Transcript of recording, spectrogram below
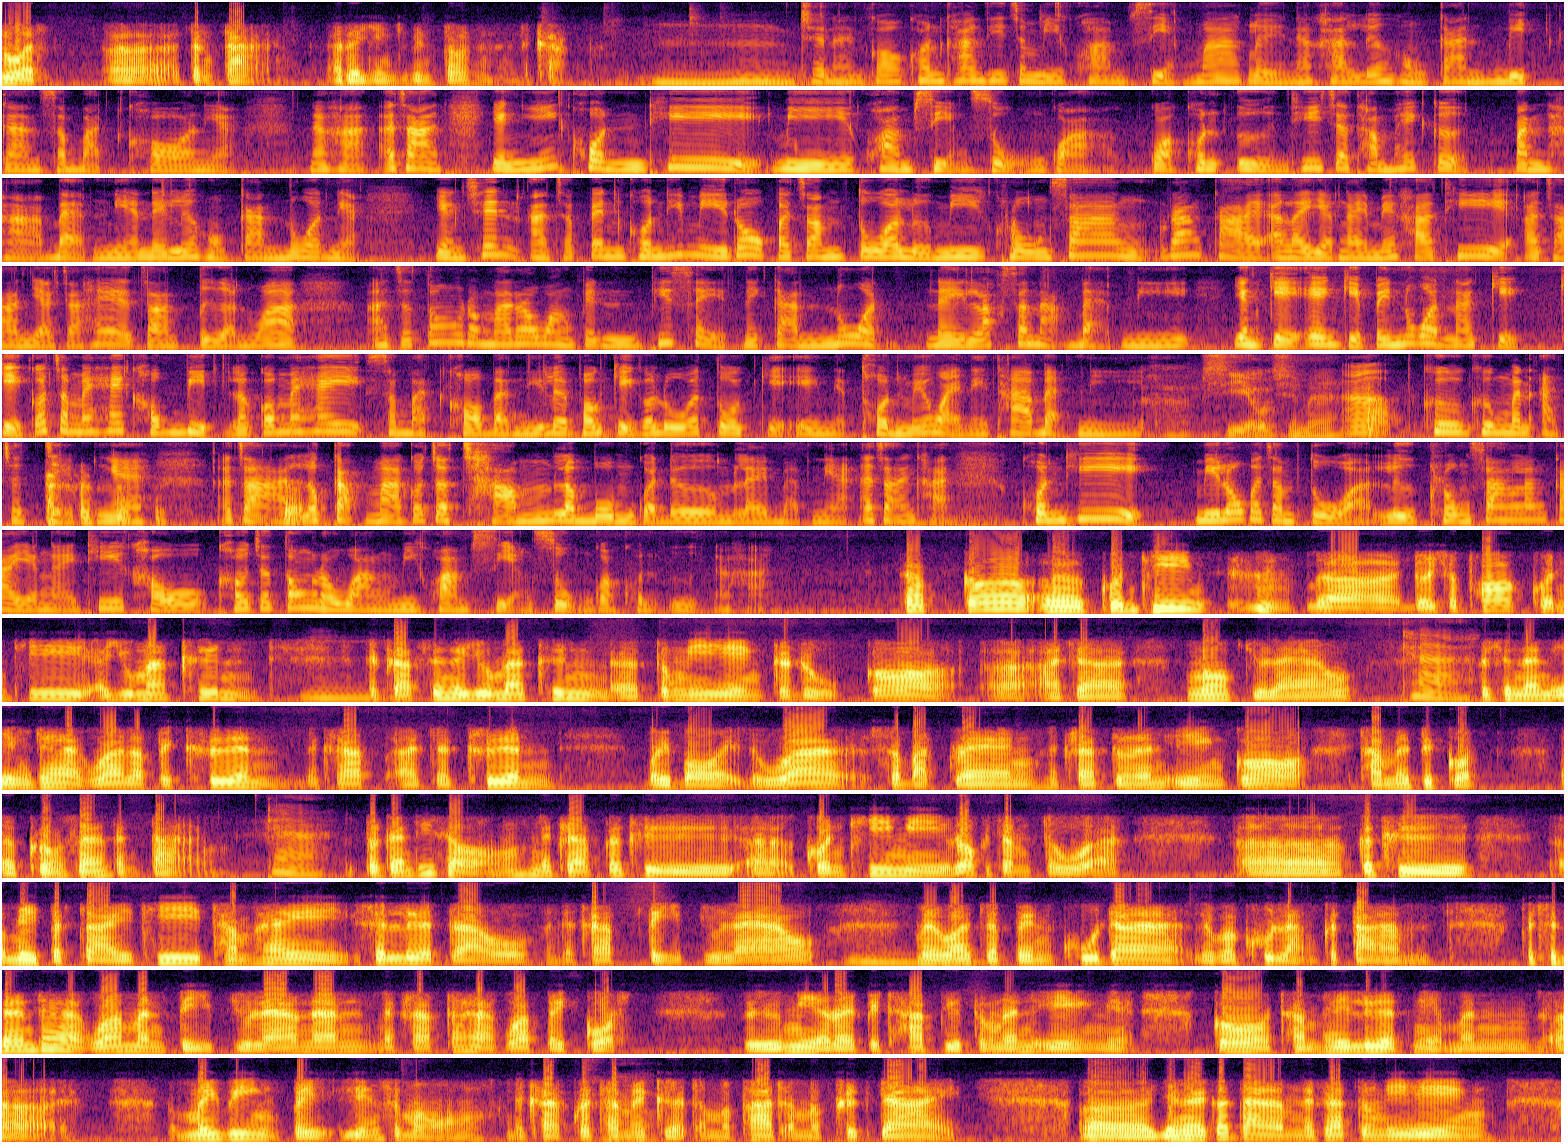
นวดเอ่อต่างๆ อะไรอย่างที่เป็นต้นนะครับอืม ฉะนั้นก็ค่อนข้างที่จะมีความเสี่ยงมากเลยนะคะ เรื่องของการบิดการสะบัดคอเนี่ยนะคะ อาจารย์อย่างนี้คนที่มีความเสี่ยงสูงกว่ากว่าคนอื่นที่จะทำให้เกิด ปัญหาแบบนี้ในเรื่องของการนวดเนี่ย อย่างเช่นอาจจะเป็นคนที่มีโรคประจำตัว หรือมีโครงสร้างร่างกายอะไรยังไงไหมคะ ที่อาจารย์อยากจะให้อาจารย์เตือนว่า อาจจะต้องระมัดระวังเป็นพิเศษในการนวดในลักษณะแบบนี้ อย่างเก๋เองเก๋ไปนวดนะเก๋เก๋ก็จะไม่ให้เขาบิด แล้วก็ไม่ให้สะบัดคอแบบนี้เลยเพราะเก๋ก็รู้ว่าตัวเก๋เองเนี่ยทนไม่ไหวในท่าแบบนี้ครับเสียวใช่ไหมอะคือคือมันอาจจะเจ็บไงอาจารย์แล้วกลับมาก็จะช้ำระบมกว่าเดิมอะไรแบบเนี้ยอาจารย์ค่ะ คนที่ มีโรคประจำตัว หรือโครงสร้างร่างกายยังไงที่เขาเขาจะต้องระวังมีความเสี่ยงสูงกว่าคนอื่นนะคะ ครับก็เอ่อคนที่เอ่อโดยเฉพาะคนที่อายุมากขึ้นอืมนะครับ ซึ่งอายุมากขึ้นเอ่อตรงนี้เองกระดูกก็เอ่ออาจจะงอกอยู่แล้วค่ะเพราะฉะนั้นเองถ้าหากว่าเราไปเคลื่อนนะครับ อาจจะเคลื่อนบ่อยๆ หรือว่าสะบัดแรงนะครับ ตรงนั้นเองก็ทำให้ไปกดเอ่อโครงสร้างต่างๆค่ะ ประการที่สองนะครับก็คือเออคนที่มีโรคประจำตัวเอ่อก็คือมีปัจจัยที่ทำให้เส้นเลือดเรานะครับ ตีบอยู่แล้วอืมไม่ว่าจะเป็นคู่หน้าหรือว่าคู่หลังก็ตาม เพราะฉะนั้นถ้าหากว่ามันตีบอยู่แล้วนั้นนะครับ ถ้าหากว่าไปกด หรือมีอะไรไปทับอยู่ตรงนั้นเองเนี่ย ก็ทำให้เลือดเนี่ยมันเอ่อไม่วิ่งไปเลี้ยงสมองนะครับ ก็ทำให้เกิดอัมพาตอัมพฤกษ์ได้ เอ่อยังไงก็ตามนะครับ ตรงนี้เองเอ่อ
